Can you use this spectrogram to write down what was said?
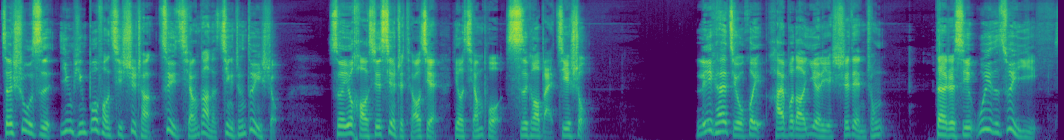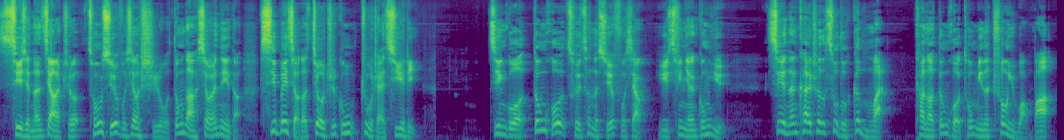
在数字音频播放器市场最强大的竞争对手，所以有好些限制条件要强迫斯高柏接受。离开酒会还不到夜里十点钟，带着些微的醉意，谢谢南驾车从学府巷驶入东大校园内的西北角的教职工住宅区里，经过灯火璀璨的学府巷与青年公寓，谢南开车的速度更慢。看到灯火通明的创意网吧，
